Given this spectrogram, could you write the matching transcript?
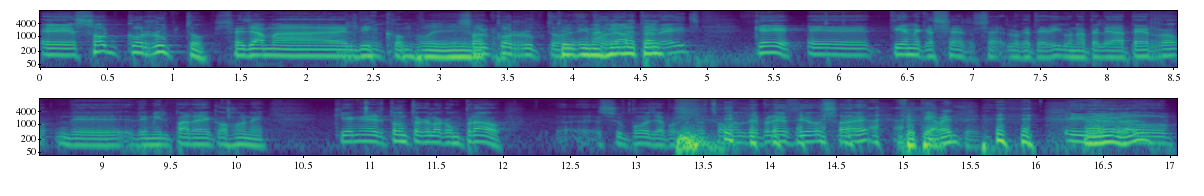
Eh, Sol Corrupto se llama el disco. Pues, Sol Corrupto. tú el disco de imagínate. Alter Age, que eh, tiene que ser, o sea, lo que te digo, una pelea de perros de, de mil pares de cojones. ¿Quién es el tonto que lo ha comprado? Su polla, porque no está mal de precio, ¿sabes? Efectivamente. Y Claro, digo, claro.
